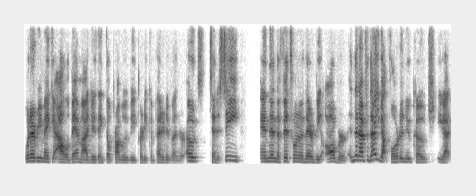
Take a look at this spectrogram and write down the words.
whatever you make of Alabama, I do think they'll probably be pretty competitive under Oats, Tennessee, and then the fifth one there would be Auburn. And then after that, you got Florida, new coach. You got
